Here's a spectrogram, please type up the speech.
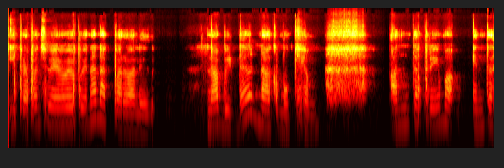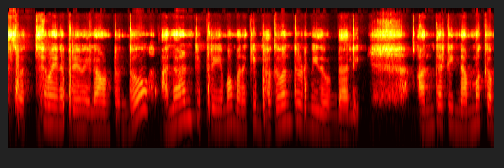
ఈ ప్రపంచం ఏమైపోయినా నాకు పర్వాలేదు. నా బిడ్డ నాకు ముఖ్యం. అంత ప్రేమ ఎంత స్వచ్ఛమైన ప్రేమ ఎలా ఉంటుందో అలాంటి ప్రేమ మనకి భగవంతుడి మీద ఉండాలి. అంతటి నమ్మకం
